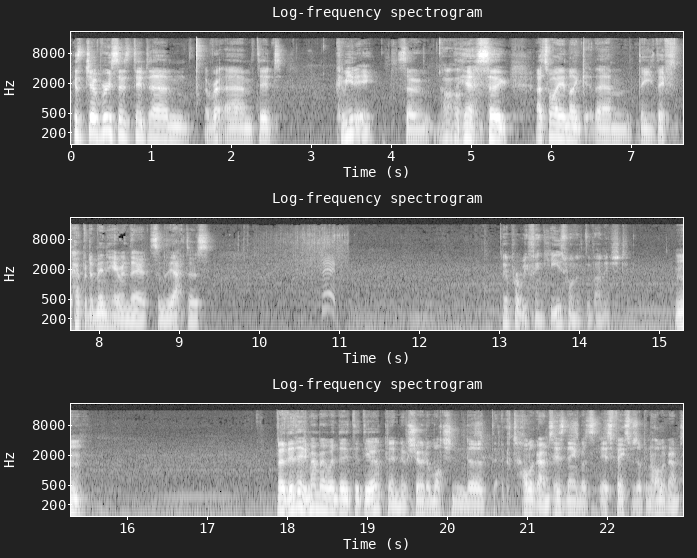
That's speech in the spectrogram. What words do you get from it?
Because Joe Brusso's did um, um did Community. So Oh. yeah, so that's why in like um they they've peppered them in here and there. Some of the actors. They probably think he's one of the vanished. Mm. No, they did. Remember when they did the opening? They showed him watching the holograms. His name was his face was up in holograms.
